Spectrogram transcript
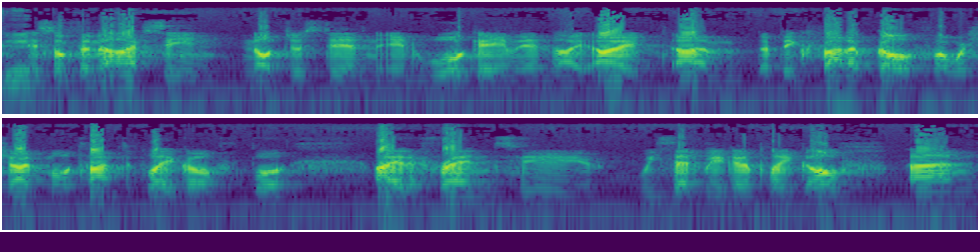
yeah. it's something that I've seen not just in in wargaming. I, I am a big fan of golf. I wish I had more time to play golf, but I had a friend who we said we were going to play golf, and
